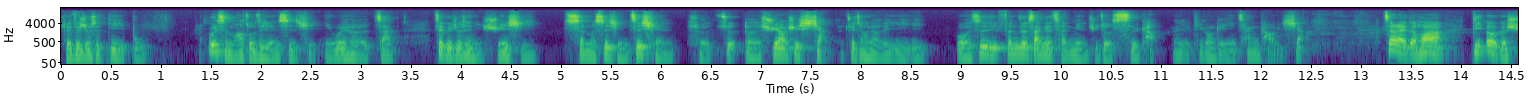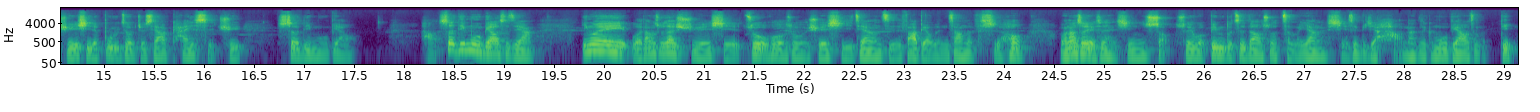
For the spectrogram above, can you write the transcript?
所以这就是第一步，为什么要做这件事情？你为何而战？这个就是你学习。什么事情之前所最呃需要去想的最重要的意义，我是分这三个层面去做思考，那也提供给你参考一下。再来的话，第二个学习的步骤就是要开始去设定目标。好，设定目标是这样，因为我当初在学写作，或者说我学习这样子发表文章的时候。我那时候也是很新手，所以我并不知道说怎么样写是比较好。那这个目标怎么定？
